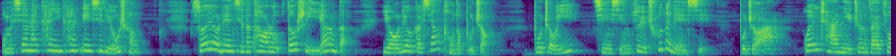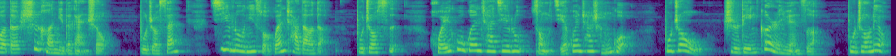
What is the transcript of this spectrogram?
我们先来看一看练习流程。所有练习的套路都是一样的，有六个相同的步骤。步骤一，进行最初的练习；步骤二，观察你正在做的适合你的感受；步骤三，记录你所观察到的；步骤四，回顾观察记录，总结观察成果；步骤五，制定个人原则。步骤六：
